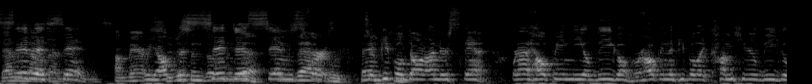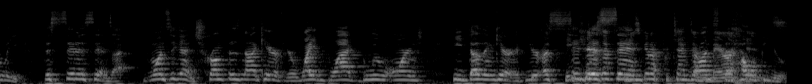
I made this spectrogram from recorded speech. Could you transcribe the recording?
Then we help every- Citizens. Amer- We help Citizens the yeah, citizens exactly. first. so people you. don't understand. We're not helping the illegals. We're helping the people that come here legally. The citizens. I, once again, Trump does not care if you're white, black, blue, orange. He doesn't care. If you're a He cares if citizen, he's gonna protect he wants to help you.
